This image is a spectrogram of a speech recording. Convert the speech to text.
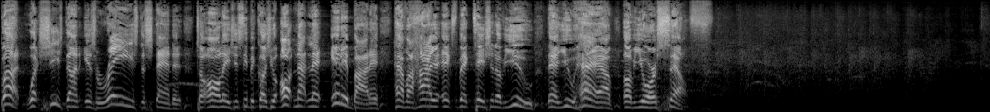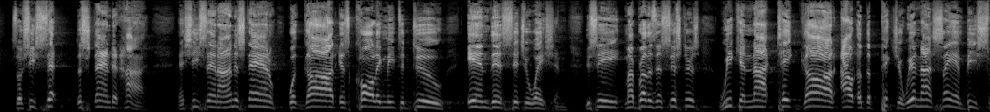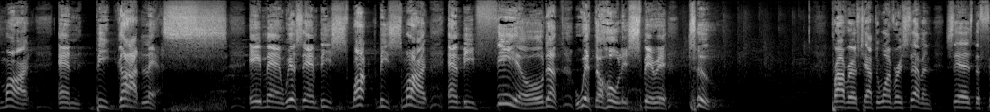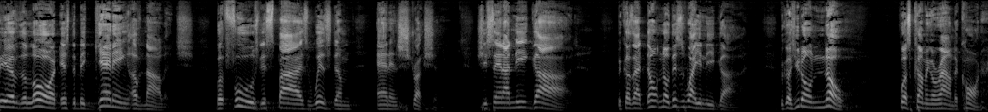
But what she's done is raise the standard to all age. You see, because you ought not let anybody have a higher expectation of you than you have of yourself. So she set the standard high. And she's saying, I understand what God is calling me to do in this situation. You see, my brothers and sisters, we cannot take God out of the picture. We're not saying be smart and be godless. Amen. We're saying be smart, be smart and be filled with the Holy Spirit too. Proverbs chapter 1 verse 7 says the fear of the Lord is the beginning of knowledge, but fools despise wisdom and instruction. She's saying I need God because I don't know. This is why you need God. Because you don't know what's coming around the corner.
